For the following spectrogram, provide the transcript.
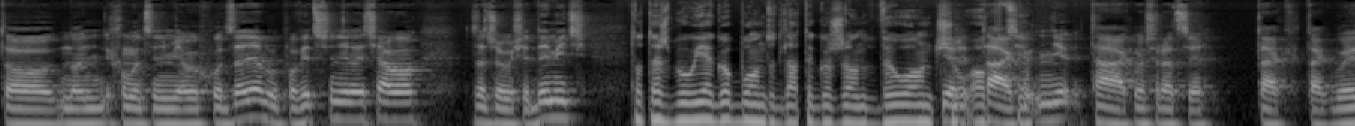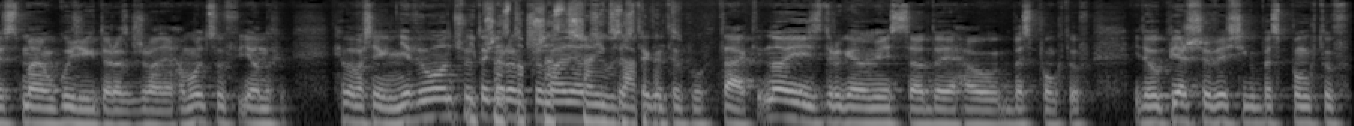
to no, hamulce nie miały chłodzenia, bo powietrze nie leciało, zaczęło się dymić. To też był jego błąd, dlatego że on wyłączył Pier opcję. Tak, nie, tak, masz rację. Tak, tak, bo jest, mają guzik do rozgrzewania hamulców i on chyba właśnie nie wyłączył I tego rozgrzewania, czy coś tego typu. Tak, no i z drugiego miejsca dojechał bez punktów. I to był pierwszy wyścig bez punktów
